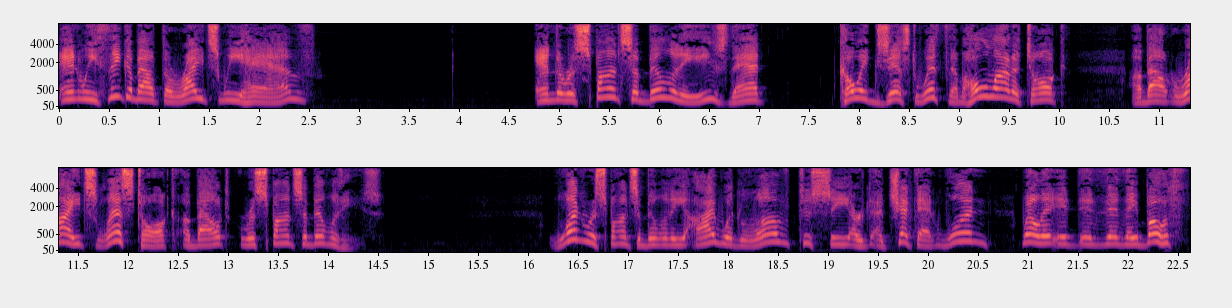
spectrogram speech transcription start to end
And we think about the rights we have and the responsibilities that coexist with them. A whole lot of talk about rights, less talk about responsibilities. One responsibility I would love to see, or uh, check that one, well, it, it, they both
